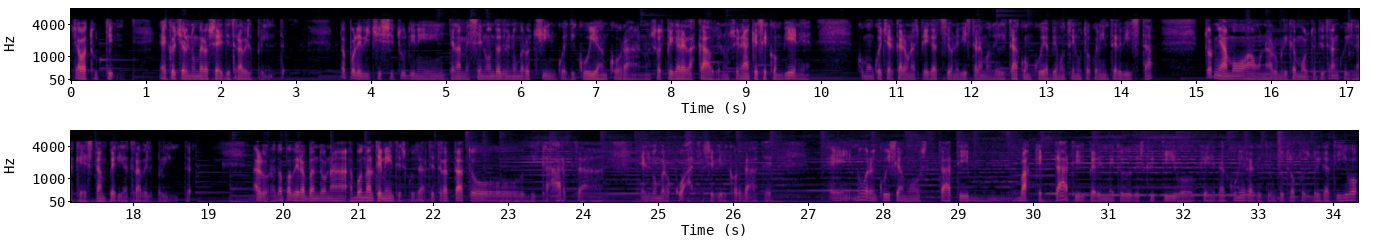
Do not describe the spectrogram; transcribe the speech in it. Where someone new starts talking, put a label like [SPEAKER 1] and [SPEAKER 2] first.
[SPEAKER 1] Ciao a tutti, eccoci al numero 6 di Travel Print. Dopo le vicissitudini della messa in onda del numero 5, di cui ancora non so spiegare la causa, non so neanche se conviene comunque cercare una spiegazione vista la modalità con cui abbiamo tenuto quell'intervista, torniamo a una rubrica molto più tranquilla che è Stamperia Travel Print. Allora, dopo aver abbondantemente scusate, trattato di carta nel numero 4, se vi ricordate, è il numero in cui siamo stati bacchettati per il metodo descrittivo che da alcuni era ritenuto troppo sbrigativo,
